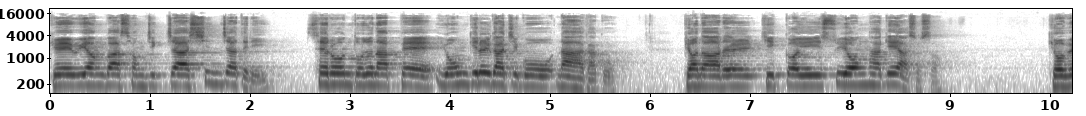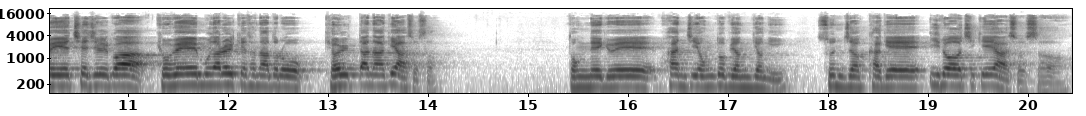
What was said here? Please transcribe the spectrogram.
교회 위원과 성직자 신자들이 새로운 도전 앞에 용기를 가지고 나아가고 변화를 기꺼이 수용하게 하소서. 교회의 체질과 교회의 문화를 개선하도록 결단하게 하소서. 동네 교회의 환지 용도 변경이 순적하게 이루어지게 하소서.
